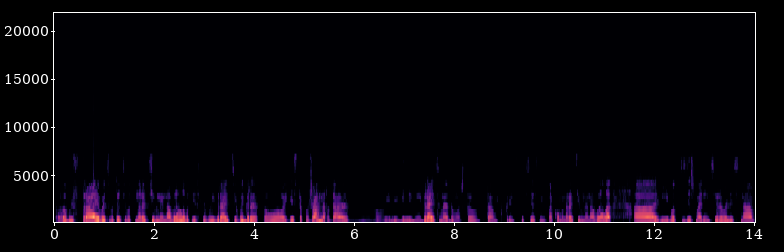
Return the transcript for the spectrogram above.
э, выстраивать вот эти вот нарративные новеллы. Вот если вы играете в игры, то есть такой жанр, да, или, или не играете, но я думаю, что там, в принципе, все с ним знакомы, нарративная новелла. И вот здесь мы ориентировались на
